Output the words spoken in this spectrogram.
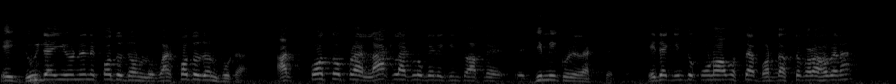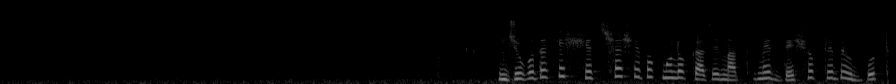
এই দুইটা ইউনিয়নে কতজন লোক আর কতজন ভোটার? আর কত প্রায় লাখ লাখ লোকের কিন্তু আপনি জিম্মি করে রাখছেন। এটা কিন্তু কোনো অবস্থায় বরদাস্ত করা হবে না। যুবদেরকে স্বেচ্ছাসেবকমূলক কাজের মাধ্যমে দেশপ্রেমে উদ্বুদ্ধ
